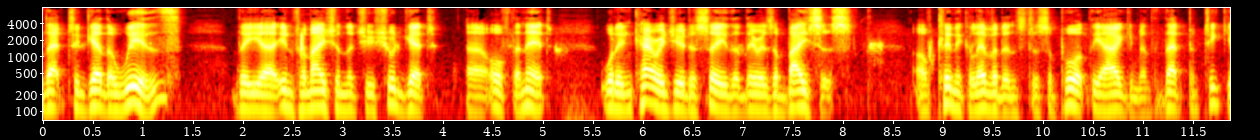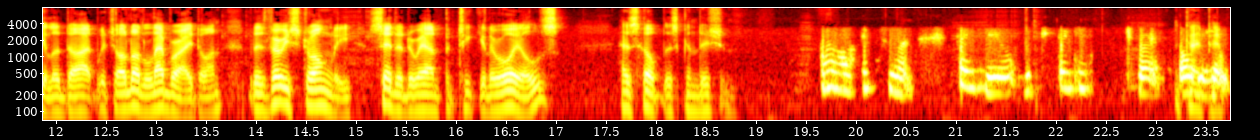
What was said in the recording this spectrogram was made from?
that together with the uh, information that you should get uh, off the net would encourage you to see that there is a basis of clinical evidence to support the argument that that particular diet, which I'll not elaborate on, but is very strongly centered around particular oils, has helped this condition. Oh, excellent. Thank you. Thank you for all Okay, help.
